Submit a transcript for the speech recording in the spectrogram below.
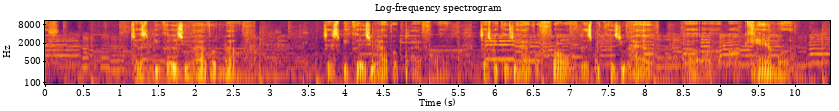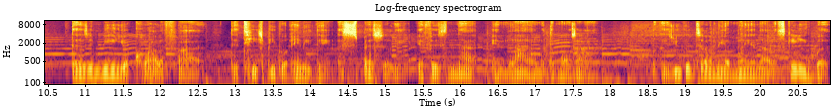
is just because you have a mouth, just because you have a platform, just because you have a phone, just because you have a, a, a camera, doesn't mean you're qualified to teach people anything, especially if it's not in line with the Most High. Because you can tell me a million dollar scheme, but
